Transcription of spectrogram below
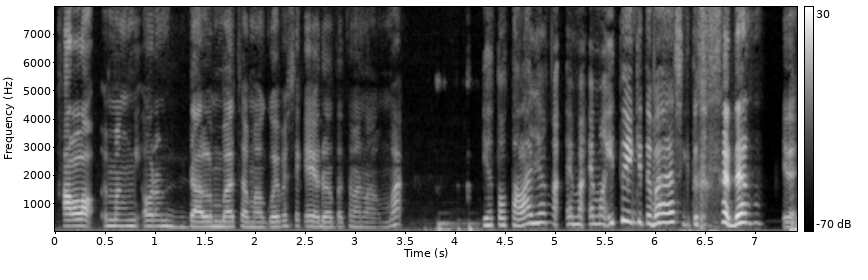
kalau emang orang dalam banget sama gue maksudnya kayak udah berteman lama ya total aja nggak emang emang itu yang kita bahas gitu kadang gitu.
